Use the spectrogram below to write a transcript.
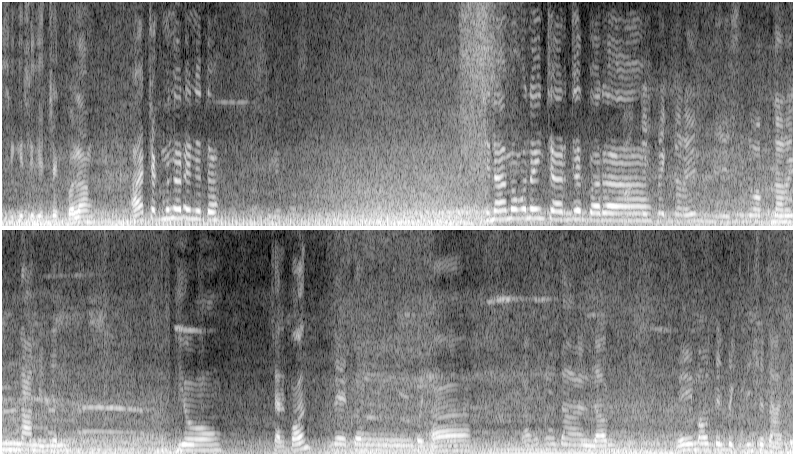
Sige, sige, check ko lang. Ah, check mo na rin ito. Sinama ko na yung charger para Mountain bike na rin. Eh, Sinuwap na rin namin yun. yung cellphone. Hindi, itong. Ah, Bakit na daan lang? May mountain bike din siya dati.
